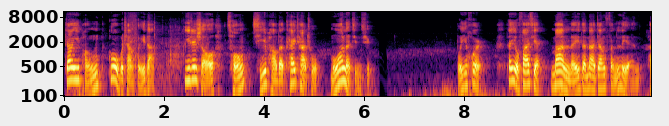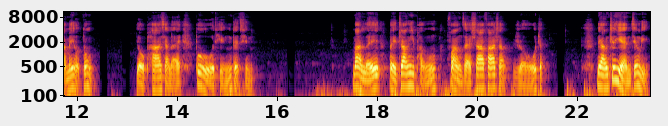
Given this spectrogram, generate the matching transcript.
张一鹏顾不上回答，一只手从旗袍的开叉处摸了进去。不一会儿。他又发现曼雷的那张粉脸还没有动，又趴下来不停的亲。曼雷被张一鹏放在沙发上揉着，两只眼睛里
